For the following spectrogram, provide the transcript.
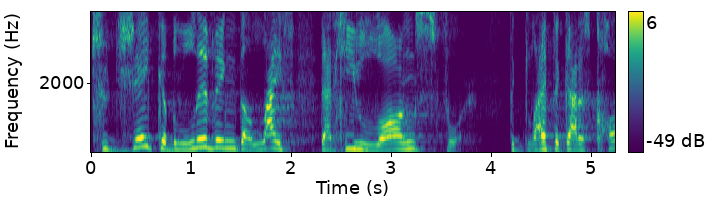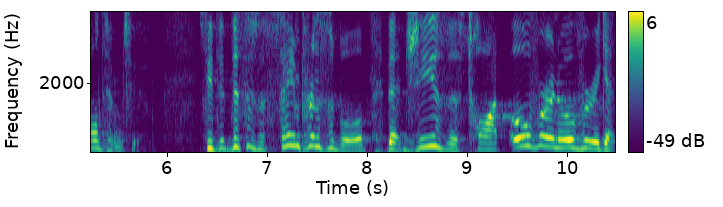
to Jacob living the life that he longs for, the life that God has called him to. See, this is the same principle that Jesus taught over and over again.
